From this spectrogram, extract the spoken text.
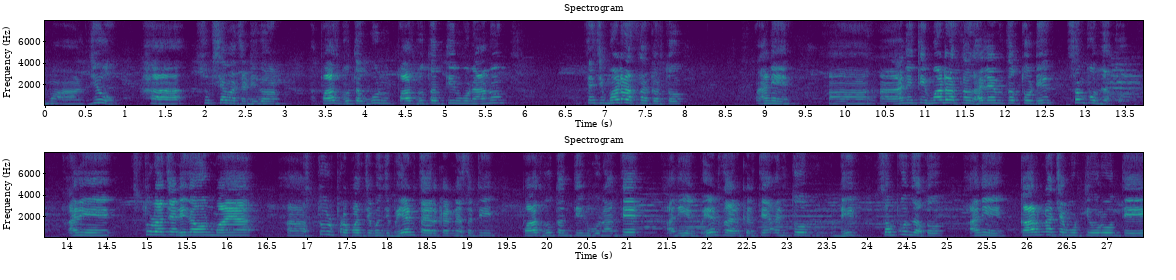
म- जीव हा सूक्ष्माचा ढिगावून पाच भूत गुण पाच भूत तीन गुण आणून त्याची मडरचना करतो. आणि आणि ती मडरचना झाल्यानंतर तो ढीग संपून जातो. आणि स्थूळाच्या ढिगाहून माया स्थूळ प्रपंच म्हणजे भेंड तयार करण्यासाठी पाच तीन गुण आणते आणि एक भेंड तयार करते आणि तो ढीग संपून जातो. आणि कारणाच्या मूर्तीवरून ते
